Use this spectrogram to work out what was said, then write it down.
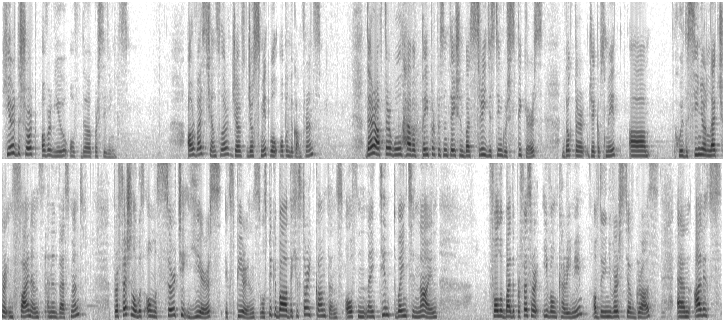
Here the short overview of the proceedings. Our Vice Chancellor, Jeff, Smith, will open the conference. Thereafter, we'll have a paper presentation by three distinguished speakers, Dr. Jacob Schmidt, um, who is a senior lecturer in finance and investment, professional with almost 30 years experience, will speak about the historic contents of 1929, followed by the Professor Yvonne Karimi of the University of Graz, and Alex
